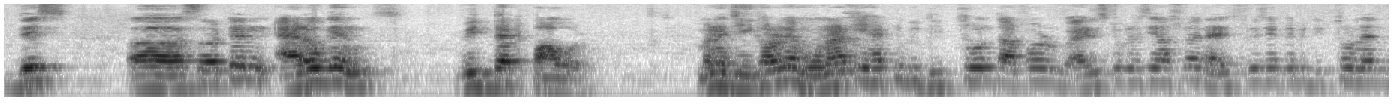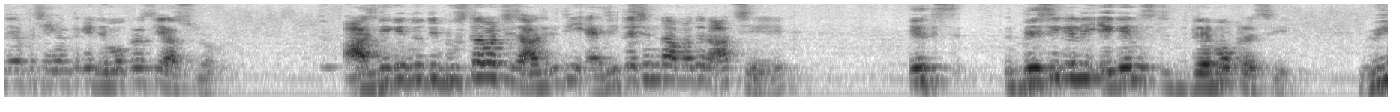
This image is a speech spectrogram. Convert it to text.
this uh, certain arrogance with that power মানে যে কারণে monarchy had to be dethrone তারপর অ্যারিস্টোক্রেসি আসলো aristocracy had to be dethrone and তারপর সেখান থেকে ডেমোক্রেসি আসলো আজকে কিন্তু তুই বুঝতে পারছিস আজকে যে এজিটেশনটা আমাদের আছে it's basically against democracy we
